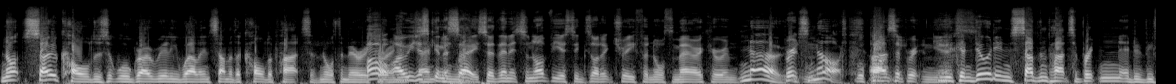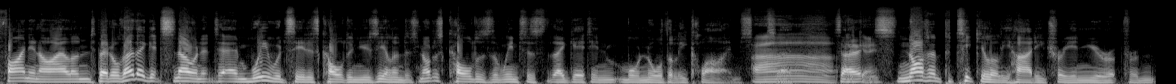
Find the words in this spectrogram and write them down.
not so cold as it will grow really well in some of the colder parts of North America. Oh, and, I was just going to say, so then it's an obvious exotic tree for North America and No, it's not. Well, parts Um, of Britain, yes. You can do it in southern parts of Britain. It would be fine in Ireland. But although they get snow in it, and we would see it as cold in New Zealand, it's not as cold as the winters that they get in more northerly climes. Ah, so so okay. it's not a particularly hardy tree in Europe from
